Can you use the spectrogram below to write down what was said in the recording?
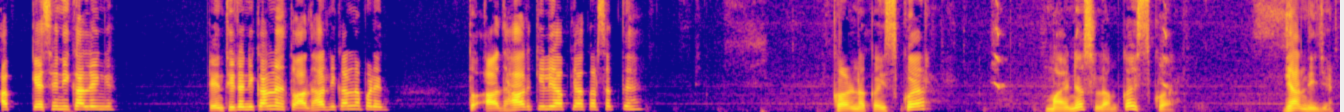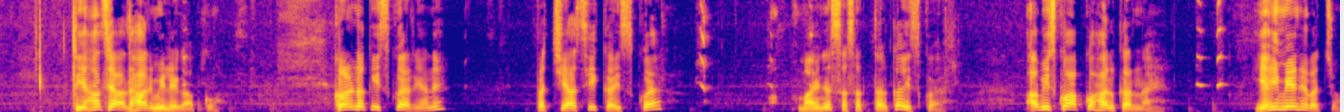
अब कैसे निकालेंगे? टेन थीटा निकालना है तो आधार निकालना पड़ेगा। तो आधार के लिए आप क्या कर सकते हैं? कर्ण का स्क्वायर माइनस लम का स्क्वायर ध्यान दीजिए। तो यहाँ से आधार मिलेगा आपको। कर्ण का स्क्वायर यानी पचासी का स्क्वायर माइनस सतहत्तर का स्क्वायर अब इसको आपको हल करना है। यही मेन है बच्चों।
